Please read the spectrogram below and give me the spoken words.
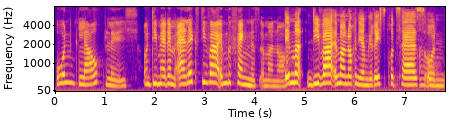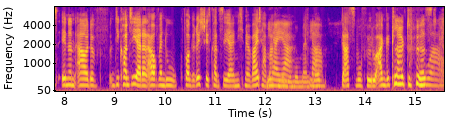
Unglaublich. Und die Madame Alex, die war im Gefängnis immer noch. Immer, die war immer noch in ihrem Gerichtsprozess Oh. und in and out of, die konnte ja dann auch, wenn du vor Gericht stehst, kannst du ja nicht mehr weitermachen Ja, ja, in dem Moment. klar. Ne? Das, wofür du angeklagt wirst. wow.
